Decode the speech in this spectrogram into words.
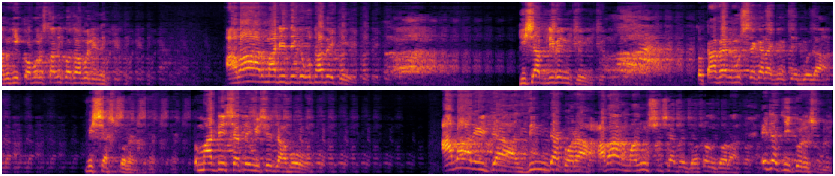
আমি কি কবরস্থানে কথা বলি নাকি? আবার মাটি থেকে উঠাবে কে? হিসাব নিবেন কে? তো কাফের মুর্শেকেরা কিন্তু এগুলা বিশ্বাস করেন তো মাটির সাথে মিশে যাব। আবার এটা জিন্দা করা আবার মানুষ হিসাবে গঠন করা এটা কি করে শুনি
